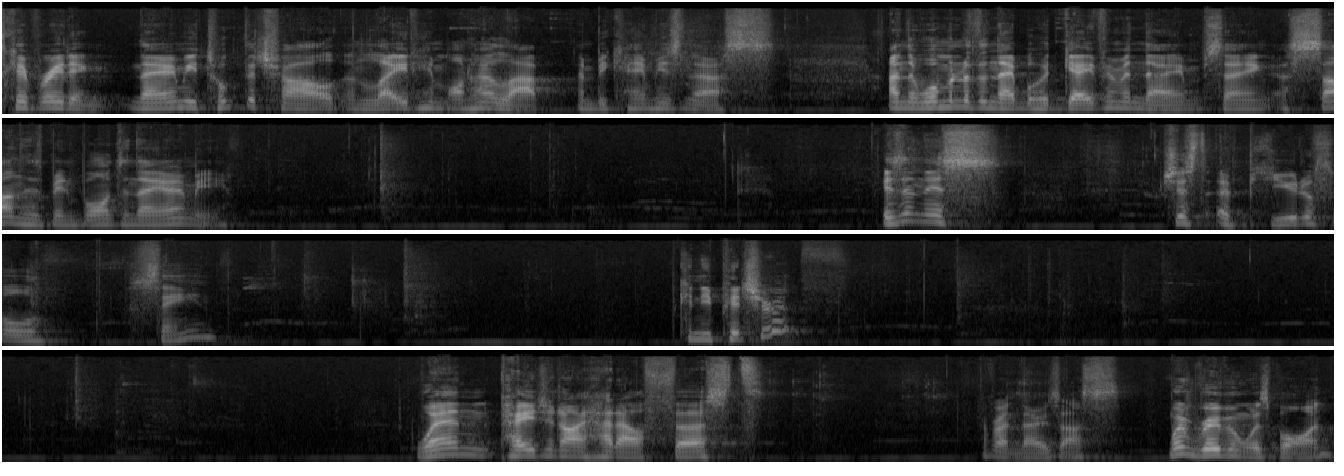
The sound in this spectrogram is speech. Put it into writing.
Let's keep reading. Naomi took the child and laid him on her lap and became his nurse. And the woman of the neighborhood gave him a name, saying, A son has been born to Naomi. Isn't this just a beautiful scene? Can you picture it? When Paige and I had our first, everyone knows us, when Ruben was born,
